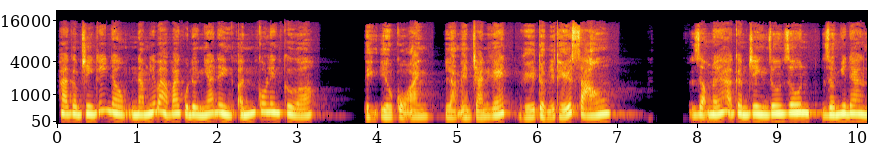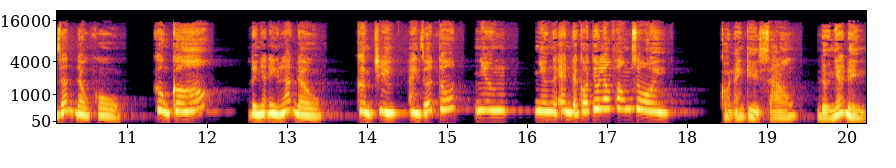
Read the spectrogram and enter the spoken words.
Hạ Cẩm Trình kích động nắm lấy bả vai của đường Nhã Đình ấn cô lên cửa. Tình yêu của anh làm em chán ghét, ghê tởm như thế sao? Giọng nói Hạ Cẩm Trình run run giống như đang rất đau khổ. Không có. Đường Nhã Đình lắc đầu. Cẩm Trình, anh rất tốt, nhưng... nhưng em đã có Tiêu Lăng Phong rồi. Còn anh thì sao? Đường Nhã Đình,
